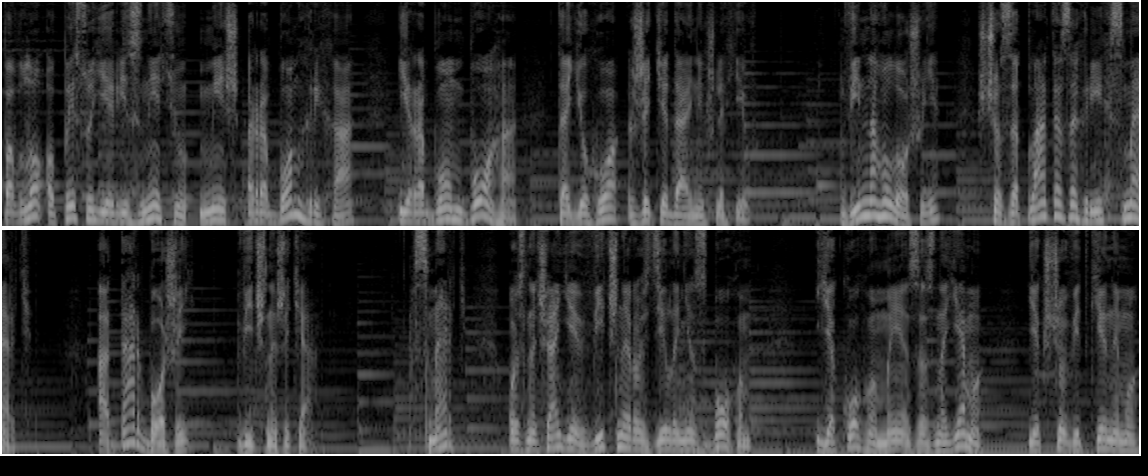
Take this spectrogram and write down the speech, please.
Павло описує різницю між рабом гріха і рабом Бога та його життєдайних шляхів. Він наголошує, що заплата за гріх смерть, а дар Божий вічне життя. Смерть означає вічне розділення з Богом, якого ми зазнаємо, якщо відкинемо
